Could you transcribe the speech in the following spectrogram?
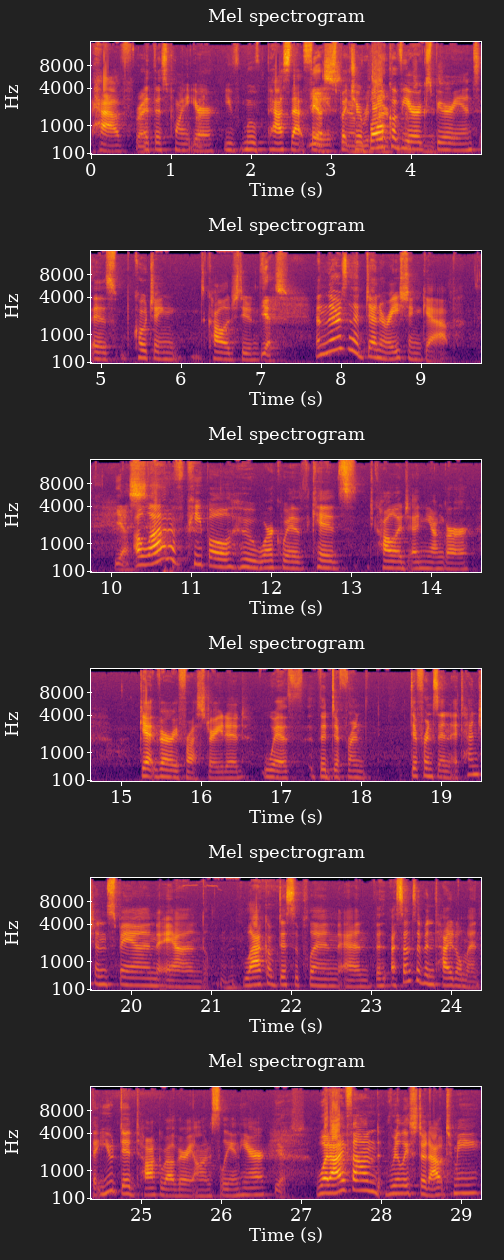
have Right. at this point you're you've moved past that phase Yes, but I'm your bulk of your experience is coaching college students Yes. and there's a generation gap Yes. a lot of people who work with kids, college and younger, get very frustrated with the different difference in attention span and mm-hmm. lack of discipline and the, a sense of entitlement that you did talk about very honestly in here. Yes. What I found really stood out to me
